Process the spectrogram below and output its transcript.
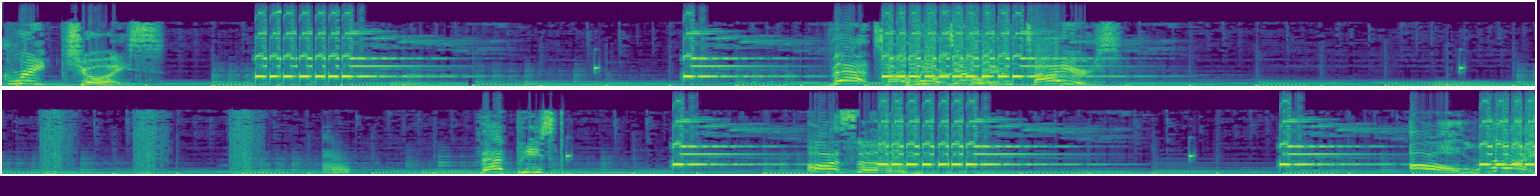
Great choice! That's how we do it! tires! Piece... Awesome! All right!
